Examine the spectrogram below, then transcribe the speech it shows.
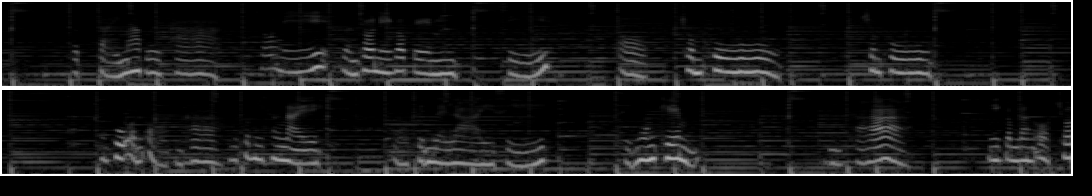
ๆสดใสมากเลยค่ะช่อนี้ส่วนช่อนี้ก็เป็นสีออก ชมพู ชมพู ชมพูอ่อนๆค่ะ แล้วก็มีข้างในเเป็นลายลายสี สีม่วงเข้ม นี่ค่ะ นี่กำลังออกช่อ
